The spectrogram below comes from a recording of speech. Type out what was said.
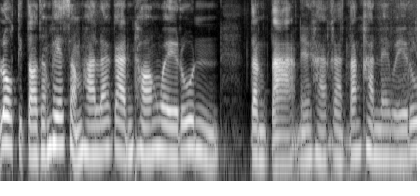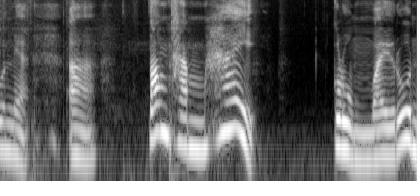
โรคติดต่อทางเพศสัมพันธ์และการท้องวัยรุ่น ต่างๆเนี่ยนะคะการตั้งครรภ์ในวัยรุ่นเนี่ยต้องทำให้กลุ่มวัยรุ่น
